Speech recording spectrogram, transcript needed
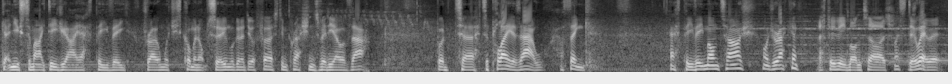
getting used to my DJI FPV drone, which is coming up soon. We're going to do a first impressions video of that. But uh, to play us out, I think FPV montage. What do you reckon? FPV montage. Let's do it. it. Oh, hey,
